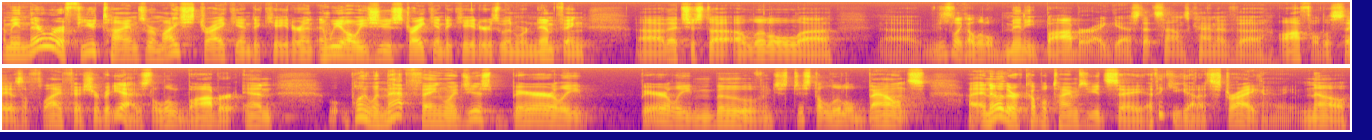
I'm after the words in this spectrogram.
I mean, there were a few times where my strike indicator, and, and we always use strike indicators when we're nymphing. Uh, that's just a, a little, uh, uh, just like a little mini bobber, I guess. That sounds kind of uh, awful to say as a fly fisher, but yeah, just a little bobber. And boy, when that thing would just barely, barely move, and just just a little bounce. I know there are a couple times you'd say, "I think you got a strike." I think, no.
